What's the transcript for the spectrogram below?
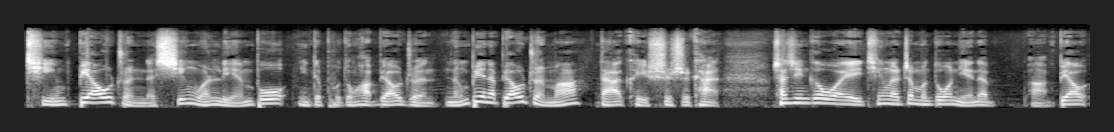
听标准的新闻联播，你的普通话标准能变得标准吗？大家可以试试看。相信各位听了这么多年的。啊，标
